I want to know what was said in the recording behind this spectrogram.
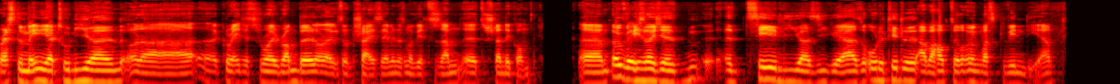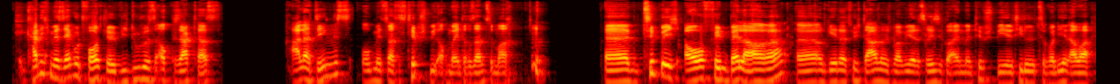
WrestleMania-Turnieren oder äh, Greatest Royal Rumble oder so ein Scheiß, wenn das mal wieder zusammen äh, zustande kommt. Ähm, irgendwelche solche äh, C-Liga-Siege, ja, so ohne Titel, aber Hauptsache irgendwas gewinnen die, ja. Kann ich mir sehr gut vorstellen, wie du das auch gesagt hast. Allerdings, um jetzt das Tippspiel auch mal interessant zu machen, äh, tippe ich auf Finn Bella äh, und gehe natürlich dadurch mal wieder das Risiko ein, meinen Tippspiel-Titel zu verlieren. Aber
